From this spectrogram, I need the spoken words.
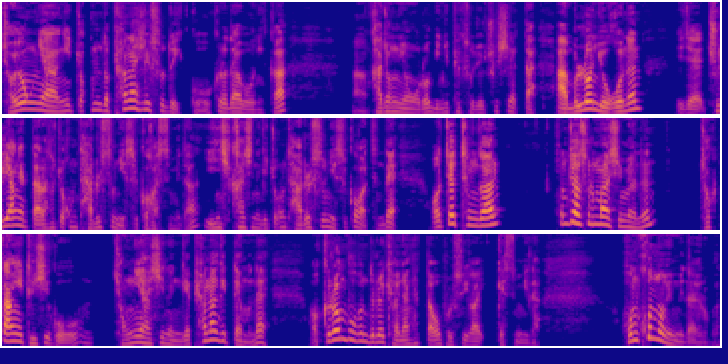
저용량이 조금 더 편하실 수도 있고 그러다 보니까 어, 가정용으로 미니팩 소주를 출시했다. 아, 물론 요거는 이제 주량에 따라서 조금 다를 수는 있을 것 같습니다. 인식하시는 게 조금 다를 수는 있을 것 같은데 어쨌든 간 혼자 술 마시면은 적당히 드시고 정리하시는 게 편하기 때문에 어, 그런 부분들을 겨냥했다고 볼 수가 있겠습니다. 홈코놈입니다, 여러분.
